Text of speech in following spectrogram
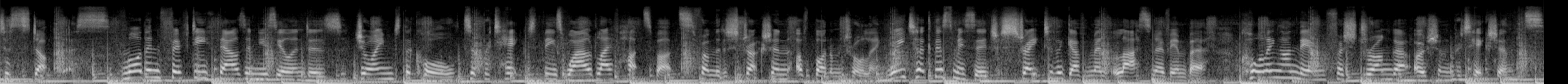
to stop this. More than 50,000 New Zealanders joined the call to protect these wildlife hotspots from the destruction of bottom trawling. We took this message straight to the government last November, calling on them for stronger ocean protections.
